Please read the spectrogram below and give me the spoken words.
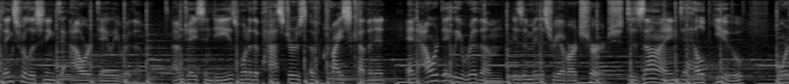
Thanks for listening to Our Daily Rhythm. I'm Jason Dees, one of the pastors of Christ Covenant, and Our Daily Rhythm is a ministry of our church designed to help you more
